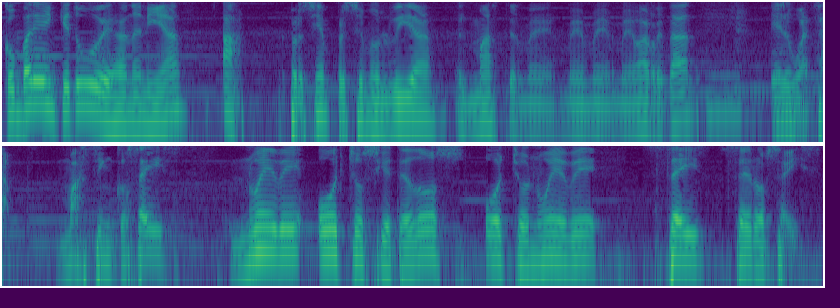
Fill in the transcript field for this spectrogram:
con varias inquietudes, Ananía. Ah, pero siempre se me olvida, el máster me, me- me- me va a retar, el WhatsApp. Más 56 9872 89606.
